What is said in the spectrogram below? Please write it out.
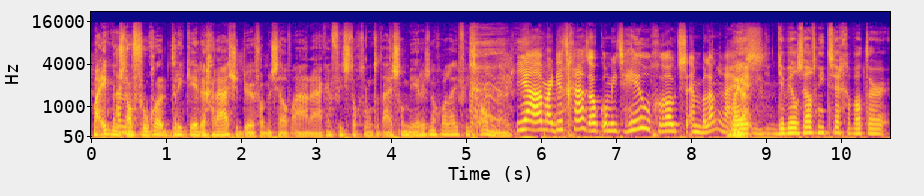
Maar ik moest dan vroeger drie keer de garagedeur van mezelf aanraken. Een fietstocht rond het IJsselmeer is nog wel even iets anders. Ja, maar dit gaat ook om iets heel groots en belangrijks. Maar je, je wil zelfs niet zeggen wat er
